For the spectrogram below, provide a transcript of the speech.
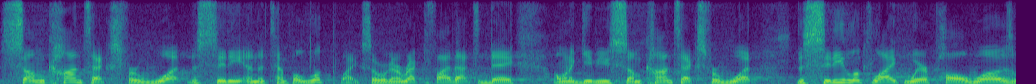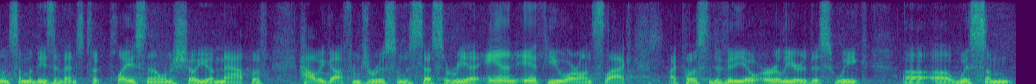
some context for what the city and the temple looked like. So we're going to rectify that today. I want to give you some context for what the city looked like, where Paul was when some of these events took place. And I want to show you a map of how we got from Jerusalem to Caesarea. And if you are on Slack, I posted a video earlier this week uh, uh, with some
